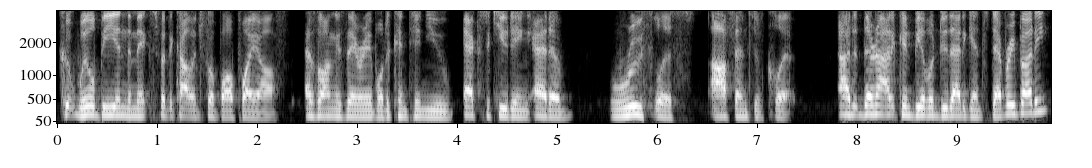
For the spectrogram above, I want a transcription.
could, will be in the mix for the college football playoff as long as they are able to continue executing at a ruthless offensive clip. Uh, they're not going to be able to do that against everybody,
